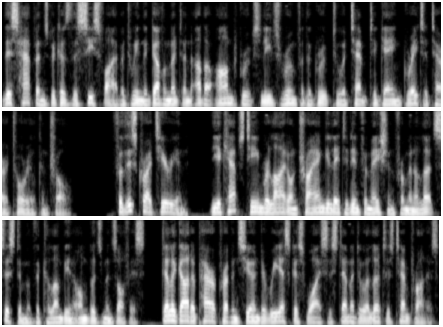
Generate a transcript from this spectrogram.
This happens because the ceasefire between the government and other armed groups leaves room for the group to attempt to gain greater territorial control. For this criterion, the ACAPS team relied on triangulated information from an alert system of the Colombian Ombudsman's Office, Delegada para Prevención de Riesgos y Sistema de Alertas Tempranas,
